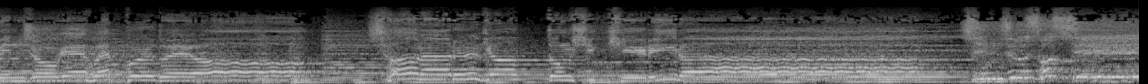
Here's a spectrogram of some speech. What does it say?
민족의 횃불 되어 천하를 격동시키리라. 진주 소식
